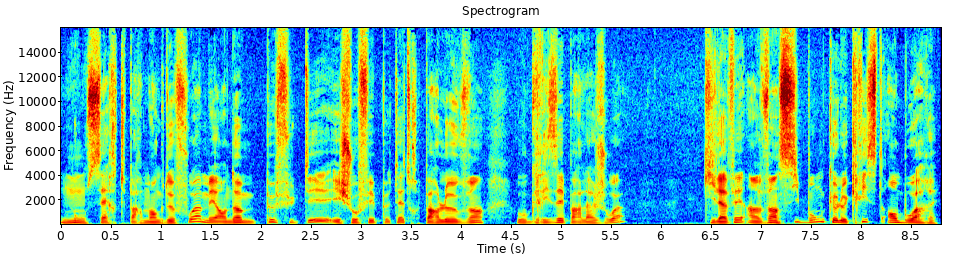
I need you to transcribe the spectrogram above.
non certes par manque de foi, mais en homme peu futé, échauffé peut-être par le vin ou grisé par la joie, qu'il avait un vin si bon que le Christ en boirait.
